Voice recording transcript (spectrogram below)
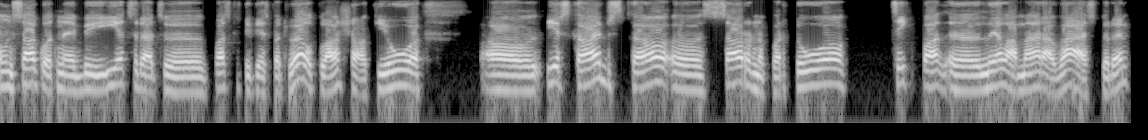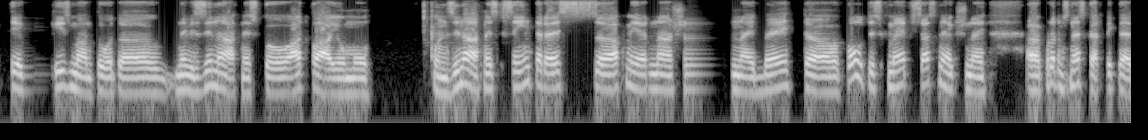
Un sākotnēji bija iecerēts uh, paskatīties pat vēl plašāk, jo uh, ir skaidrs, ka uh, saruna par to, cik pa, uh, lielā mērā vēsture tiek izmantota nevis zinātnisku atklājumu un zinātniskas intereses apmierināšanai, bet uh, politisku mērķu sasniegšanai, uh, protams, neskar tikai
